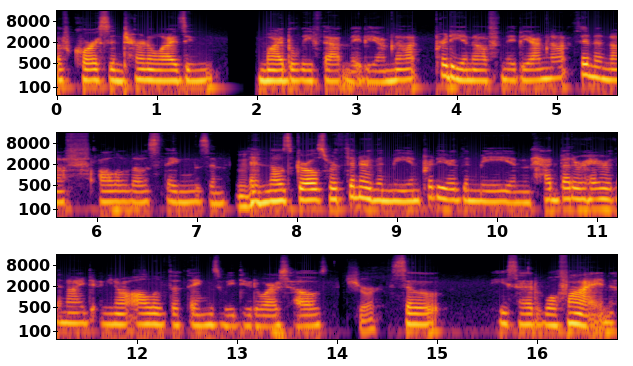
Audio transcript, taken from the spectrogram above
of course, internalizing my belief that maybe I'm not pretty enough, maybe I'm not thin enough, all of those things. And Mhm. and those girls were thinner than me and prettier than me and had better hair than I did, you know, all of the things we do to ourselves. Sure. So he said, Well, fine,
